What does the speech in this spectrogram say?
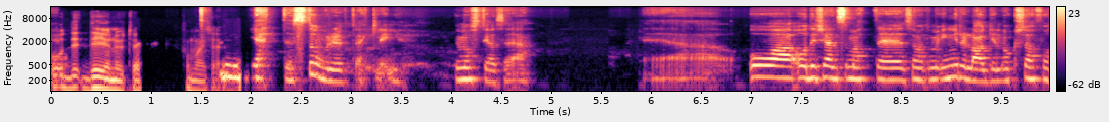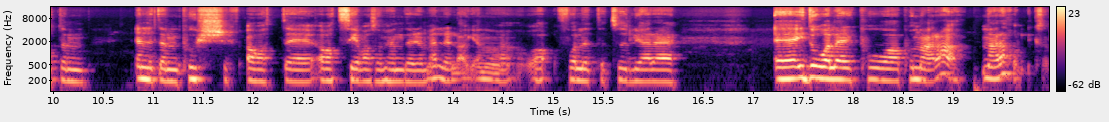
Och det, det är ju en utveckling, får man ju säga. det är en jättestor utveckling, det måste jag säga. Eh, och, och det känns som att, eh, som att de yngre lagen också har fått en, en liten push av att, eh, av att se vad som händer i de äldre lagen och, och få lite tydligare idoler på, på nära, nära håll. Liksom.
